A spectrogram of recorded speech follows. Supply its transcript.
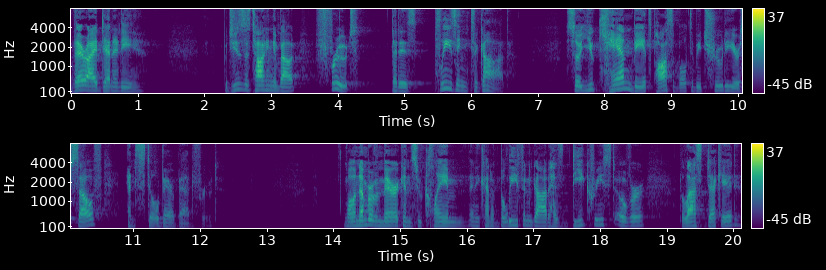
their identity. But Jesus is talking about fruit that is pleasing to God. So you can be, it's possible, to be true to yourself and still bear bad fruit. While a number of Americans who claim any kind of belief in God has decreased over the last decade,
